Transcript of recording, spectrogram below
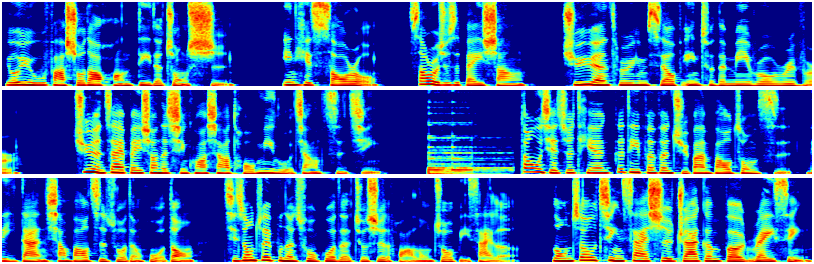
由于无法受到皇帝的重视。In his sorrow，sorrow 就是悲伤。屈原 threw himself into the Miro River，屈原在悲伤的情况下投汨罗江自尽。端午节这天，各地纷纷举办包粽子、立蛋、香包制作等活动，其中最不能错过的就是划龙舟比赛了。龙舟竞赛是 Dragon Boat Racing，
